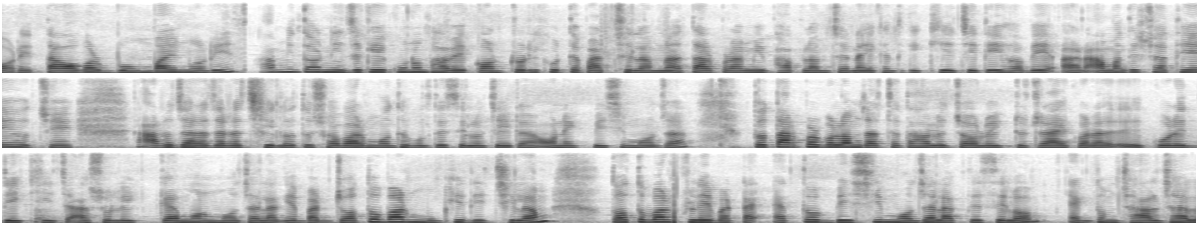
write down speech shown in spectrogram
পড়ে, তাও আবার বোম্বাই মরিচ। আমি তো নিজেকে কোনোভাবে কন্ট্রোলই করতে পারছিলাম না। তারপর আমি ভাবলাম যে, না, এখান থেকে খেয়ে যেতেই হবে। আর আমাদের সাথে হচ্ছে আরও যারা যারা ছিল, তো সবার মধ্যে বলতেছিল যে, এটা অনেক বেশি মজা। তো তারপর বললাম যাচ্ছে তাহলে চলো একটু ট্রাই করা, করে দেখি যে, আসলে কেমন মজা লাগে। বাট যতবার মুখে দিচ্ছিলাম, ততবার ফ্লেভারটা এত বেশি মজা লাগতেছিল। একদম ঝাল ঝাল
